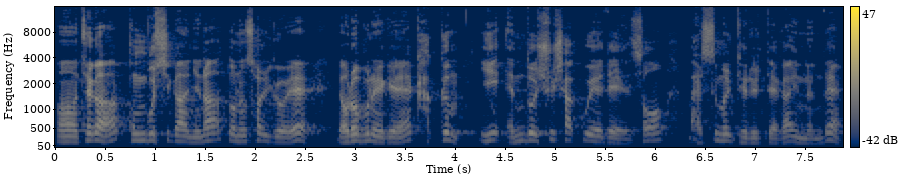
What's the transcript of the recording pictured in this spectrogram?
어, 제가 공부 시간이나 또는 설교에 여러분에게 가끔 이 엔도 슈샤쿠에 대해서 말씀을 드릴 때가 있는데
